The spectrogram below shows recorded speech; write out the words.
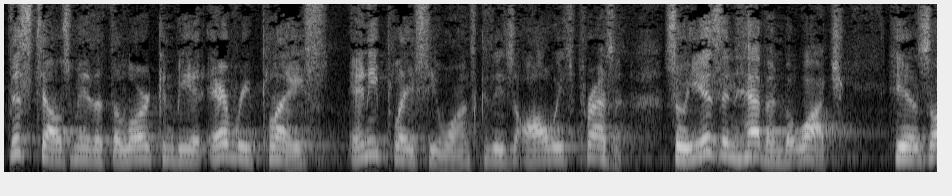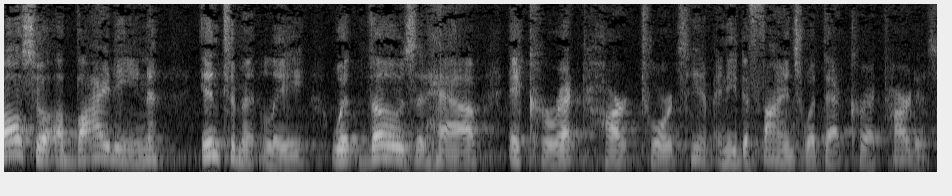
This tells me that the Lord can be at every place, any place He wants, because He's always present. So He is in heaven, but watch. He is also abiding intimately with those that have a correct heart towards Him. And He defines what that correct heart is.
